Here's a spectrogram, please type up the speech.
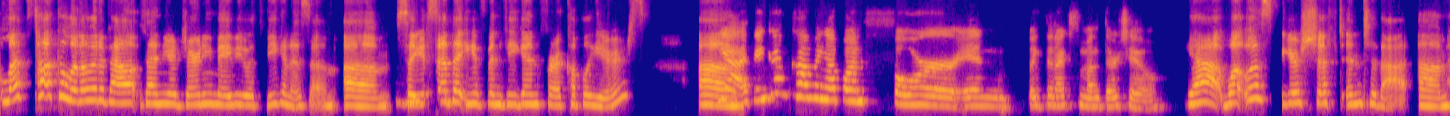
let's talk a little bit about then your journey maybe with veganism. Um, so mm-hmm. you said that you've been vegan for a couple years. Um, yeah, I think I'm coming up on four in like the next month or two. Yeah. What was your shift into that? Um,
